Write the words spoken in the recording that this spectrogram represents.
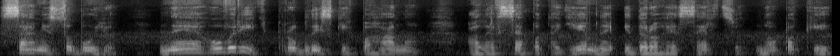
самі з собою. Не говоріть про близьких погано, але все потаємне і дороге серцю навпаки,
